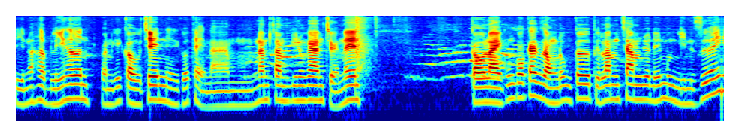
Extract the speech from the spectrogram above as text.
thì nó hợp lý hơn. Còn cái cầu trên thì có thể là 500 kg trở lên. Cầu này cũng có các dòng động cơ từ 500 cho đến 1.000 rưỡi.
